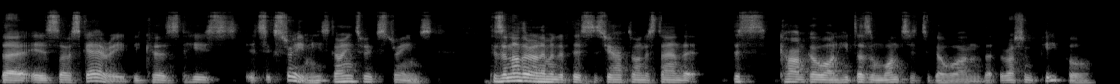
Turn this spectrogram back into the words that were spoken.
that is so scary because he's it's extreme. He's going to extremes. Because another element of this is you have to understand that this can't go on. He doesn't want it to go on. That the Russian people,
